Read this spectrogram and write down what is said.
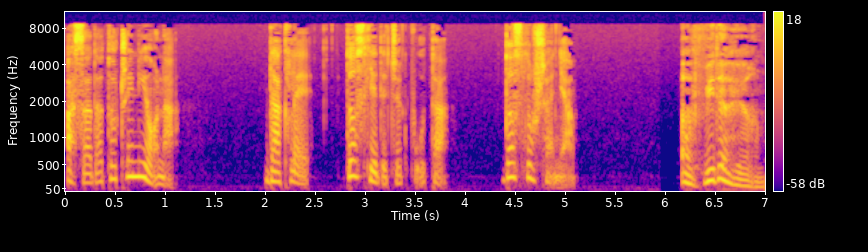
a sada to čini ona. Dakle, do sljedećeg puta. Do slušanja. Auf Wiederhören.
